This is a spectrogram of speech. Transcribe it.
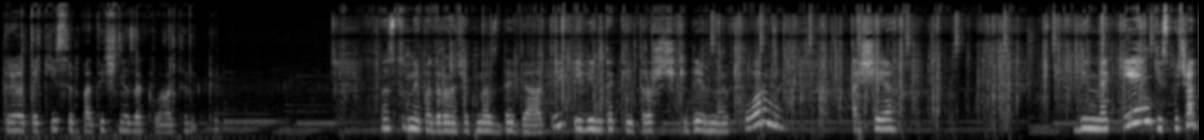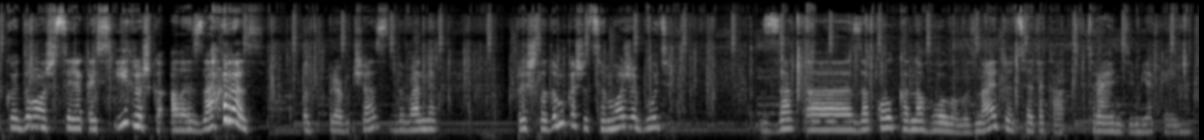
Три отакі симпатичні закладинки. Наступний подарунок у нас дев'ятий, і він такий трошечки дивної форми. А ще він м'якенький. Спочатку я думала, що це якась іграшка, але зараз, от прямо час, до мене прийшла думка, що це може бути е, заколка на голову. Знаєте, це така тренді м'якенька.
